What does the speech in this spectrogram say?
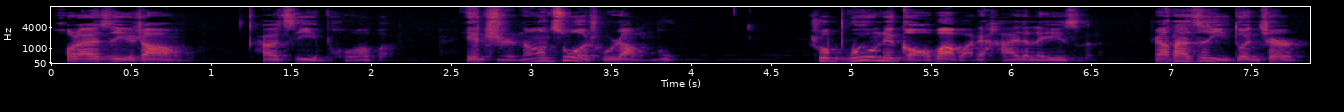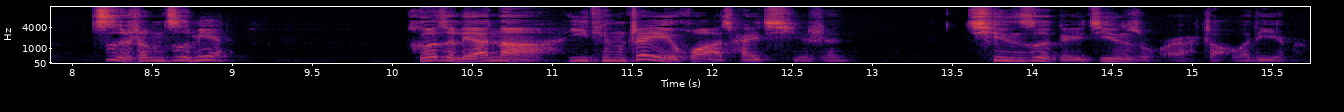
后来自己丈夫还有自己婆婆也只能做出让步，说不用这镐把把这孩子勒死了，让他自己断气儿，自生自灭。何子莲呐，一听这话才起身，亲自给金锁啊找个地方。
